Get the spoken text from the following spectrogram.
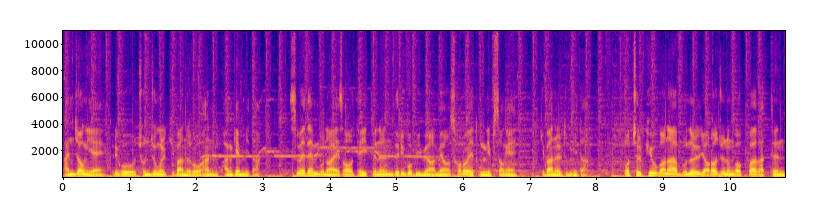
안정이해 그리고 존중을 기반으로 한 관계입니다. 스웨덴 문화에서 데이트는 느리고 미묘하며 서로의 독립성에 기반을 둡니다. 꽃을 피우거나 문을 열어주는 것과 같은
